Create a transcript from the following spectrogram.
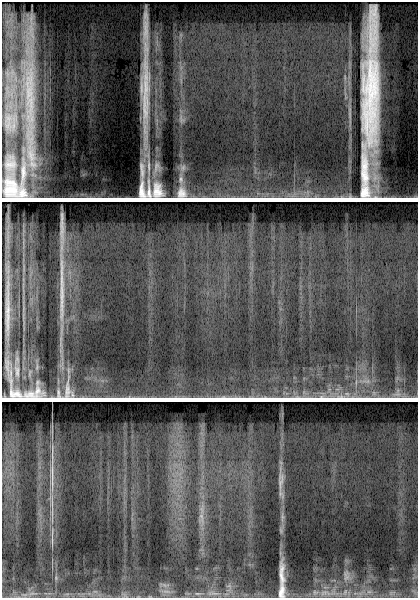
Uh, which? What's the problem then? Yes, it should need the new value. That's fine. So exception is one of the things, but then this load should read the new value, which uh, if this store is not been issued, Yeah. the load won't get to know that this has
